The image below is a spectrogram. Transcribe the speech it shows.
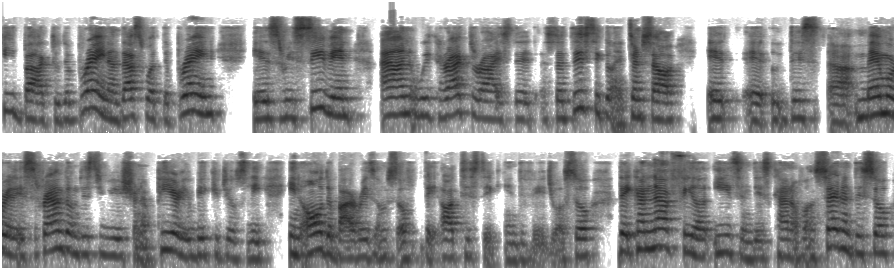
feedback to the brain and that's what the brain is receiving and we characterized it statistically. It turns out it, it this uh, memory this random distribution appear ubiquitously in all the biorhythms of the autistic individual. So they cannot feel at ease in this kind of uncertainty. So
